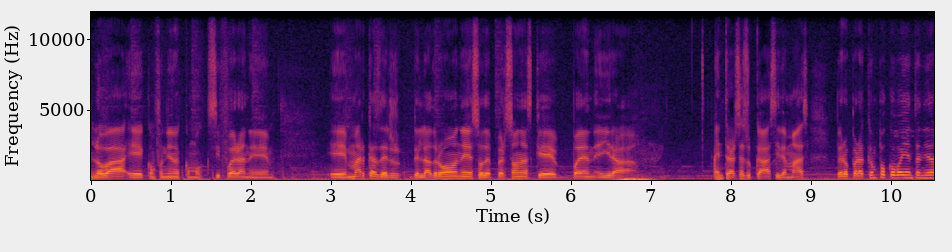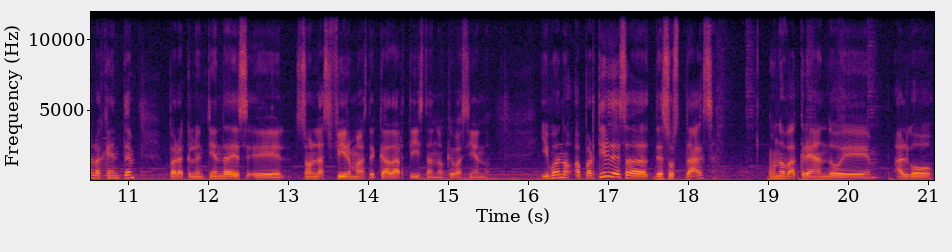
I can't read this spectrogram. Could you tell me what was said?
lo va eh, confundiendo como si fueran eh, marcas de, ladrones o de personas que pueden ir a, entrarse a su casa y demás, pero para que un poco vaya entendiendo la gente, para que lo entienda, es, eh, son las firmas de cada artista ¿no? que va haciendo. Y bueno, a partir de, esos tags, uno va creando eh, algo,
